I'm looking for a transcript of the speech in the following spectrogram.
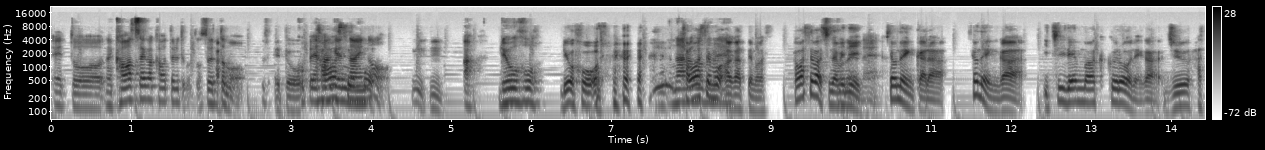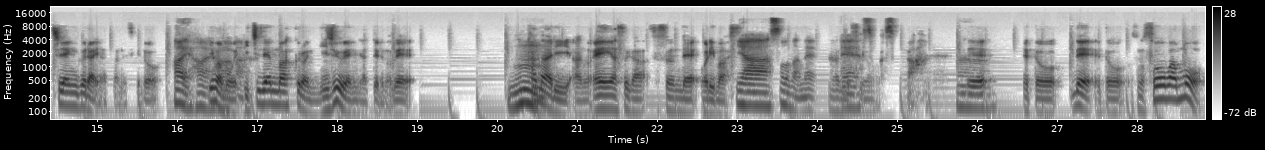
えっと、為替が変わってるってこと？それとも、えっと、コペンハーゲン内の、うんうん、あ、両方。両方、なるほど、ね。為替も上がってます。為替はちなみに、去年から、去年が1デンマーククローネが18円ぐらいだったんですけど、はいはいはいはい。今もう1デンマーククローネ20円になってるので、うん、かなりあの円安が進んでおります。いやー、そうだね。なんですよえーそっかそっか。うんで、えっと、で、えっと、その相場も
